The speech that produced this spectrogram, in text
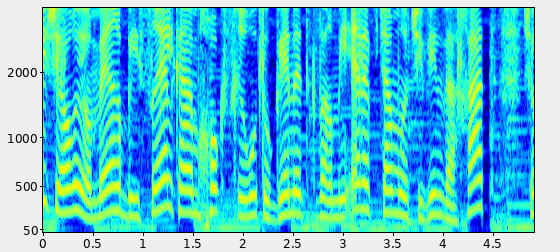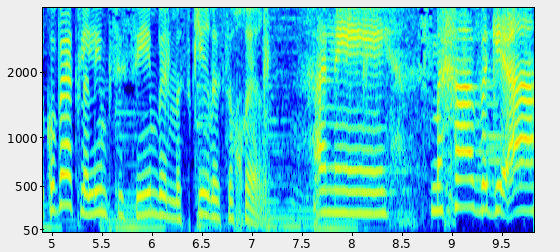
כפי שאורי אומר, בישראל קיים חוק שכירות הוגנת כבר מ-1971, שקובע כללים בסיסיים בין משכיר לשוכר. אני שמחה וגאה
